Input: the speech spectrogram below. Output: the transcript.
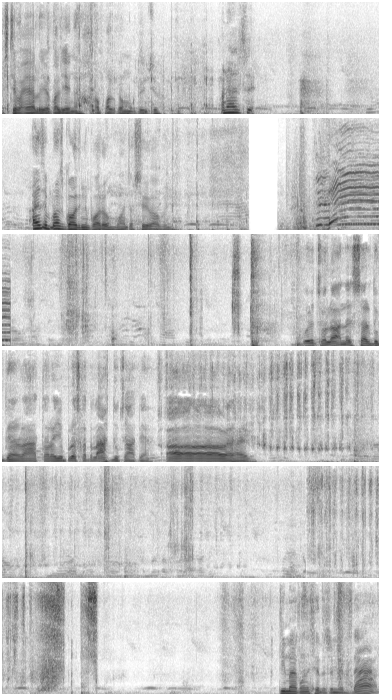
यस्तै भइहाल्यो यो पालि होइन अब हल्का मुख दिन्छु अनि अहिले चाहिँ अहिले चाहिँ ब्रस गरिदिनु पऱ्यो म जसरी भए पनि पुरै छोला हान्दा साह्रो दुख्दैन होला तर यो ब्रसको त लास्ट दुख्छ हात त्यहाँ आ, तिमीहरूको पनि सेतो छ मेरो दाँत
